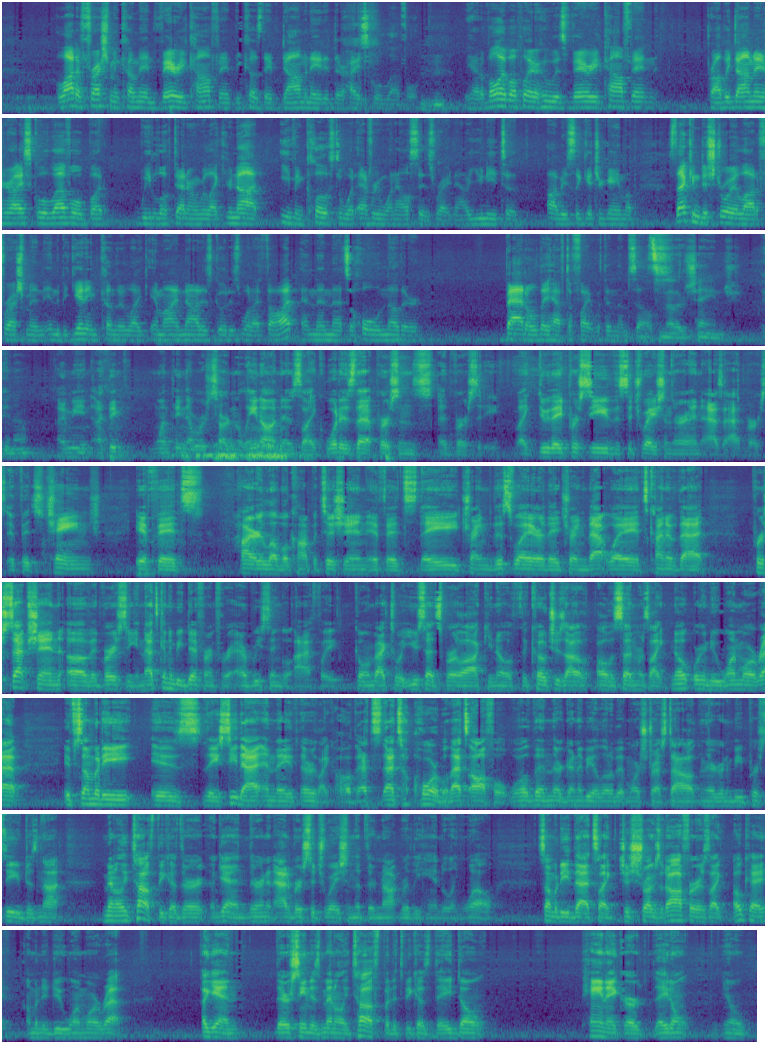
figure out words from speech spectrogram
A lot of freshmen come in very confident because they've dominated their high school level. Mm-hmm. We had a volleyball player who was very confident, probably dominated her high school level, but we looked at her and we're like, "You're not even close to what everyone else is right now. You need to obviously get your game up." So that can destroy a lot of freshmen in the beginning because they're like, "Am I not as good as what I thought?" And then that's a whole nother battle they have to fight within themselves. It's another change. You know. I mean, I think one thing that we're starting to lean on is like, what is that person's adversity? Like, do they perceive the situation they're in as adverse? If it's change, if it's higher level competition, if it's they trained this way or they trained that way, it's kind of that perception of adversity, and that's going to be different for every single athlete. Going back to what you said, Spurlock, you know, if the coaches all, of a sudden was like, nope, we're going to do one more rep. If somebody is, they see that and they they're like, oh, that's that's horrible, that's awful. Well, then they're going to be a little bit more stressed out, and they're going to be perceived as not mentally tough because they're again they're in an adverse situation that they're not really handling well. Somebody that's like just shrugs it off or is like, okay, I'm going to do one more rep. Again, they're seen as mentally tough, but it's because they don't panic or they don't you know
